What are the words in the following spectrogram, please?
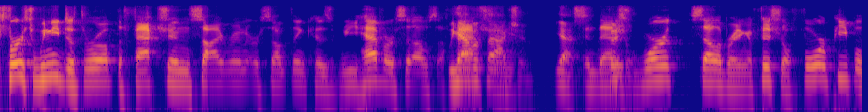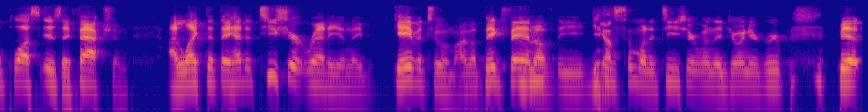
First, we need to throw up the faction siren or something because we have ourselves a we faction, have a faction. Yes, and that official. is worth celebrating. Official four people plus is a faction. I like that they had a T-shirt ready and they gave it to him. I'm a big fan mm-hmm. of the give yep. someone a T-shirt when they join your group bit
